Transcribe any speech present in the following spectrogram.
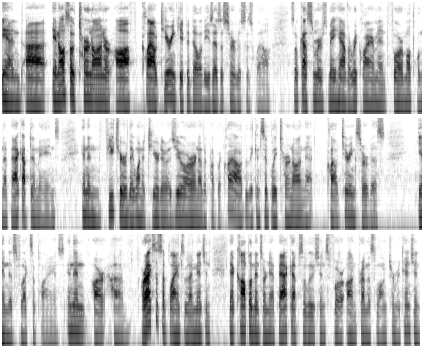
and, uh, and also turn on or off cloud tiering capabilities as a service as well. So customers may have a requirement for multiple NetBackup domains, and in the future they want to tier to Azure or another public cloud, they can simply turn on that cloud tiering service in this Flex appliance. And then our, um, Our Access appliance, what I mentioned, that complements our NetBackup solutions for on-premise long-term retention,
